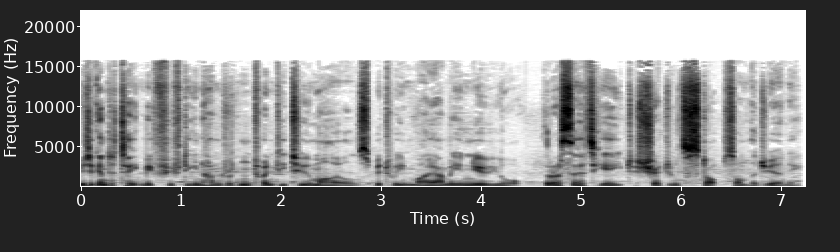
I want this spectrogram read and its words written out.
which is going to take me 1,522 miles between Miami and New York. There are 38 scheduled stops on the journey.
